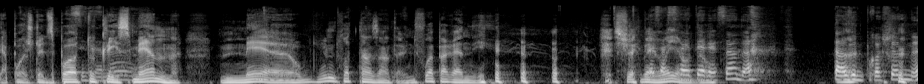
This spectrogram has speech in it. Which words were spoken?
Je pas, je te dis pas toutes les semaines, mais euh, une fois de temps en temps, une fois par année. je fais, ben, ça serait intéressant de, dans une, prochaine,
